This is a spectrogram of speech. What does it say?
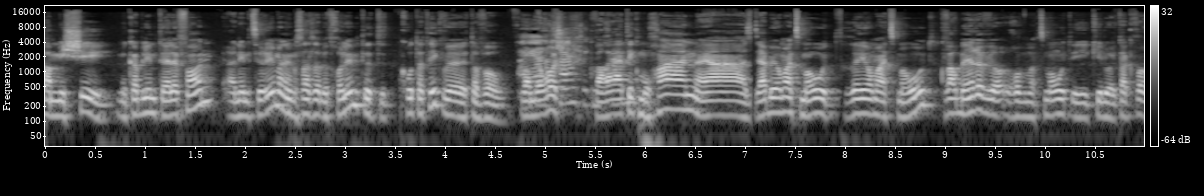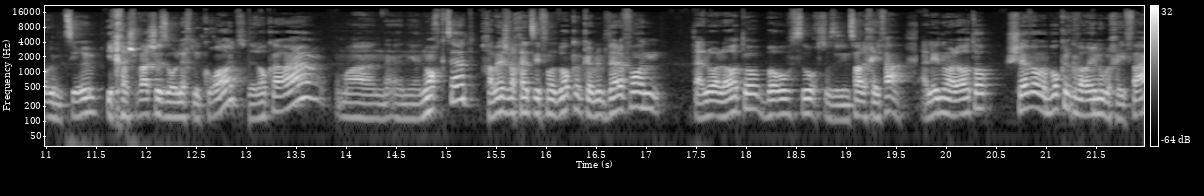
חמישי מקבלים טלפון אני עם צירים אני נוסעת לבית חולים תקחו את התיק ותבואו. כבר מראש כבר? היה תיק מוכן היה זה היה ביום העצמאות אחרי יום העצמאות כבר בערב יום העצמאות היא כאילו הייתה כבר עם צירים היא חשבה שזה הולך לקרות זה לא קרה אמרה אני אנוח קצת חמש וחצי לפנות בוקר מקבלים טלפון. תעלו על האוטו בואו סעו עכשיו זה נמצא לחיפה עלינו על האוטו שבע בבוקר כבר היינו בחיפה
